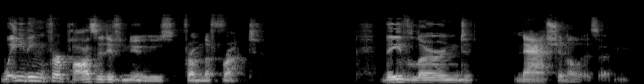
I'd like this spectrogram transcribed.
waiting for positive news from the front. They've learned nationalism.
